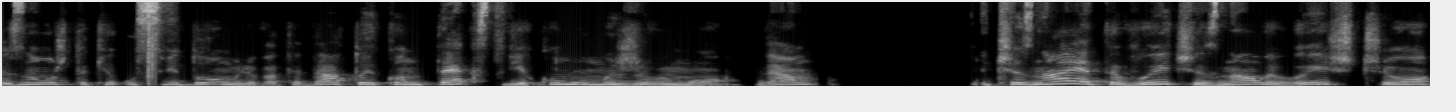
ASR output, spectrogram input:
знову ж таки усвідомлювати, да, той контекст, в якому ми живемо. Да? Чи знаєте ви, чи знали ви, що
